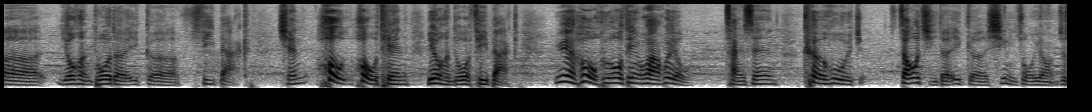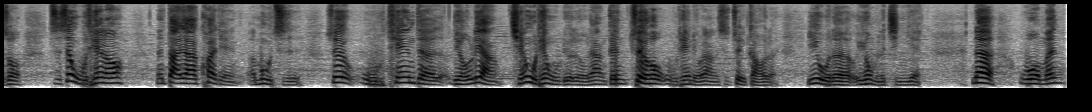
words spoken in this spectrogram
呃，有很多的一个 feedback，前后后天也有很多的 feedback。因为后后天的话会有产生客户就着急的一个心理作用，就说只剩五天喽，那大家快点呃募资，所以五天的流量，前五天五流流量跟最后五天流量是最高的。以我的以我们的经验，那我们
